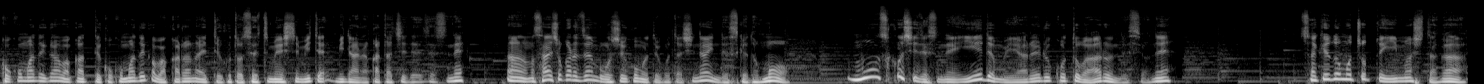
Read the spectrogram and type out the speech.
ここまでが分かってここまでが分からないということを説明してみてみたいな形でですね。あの最初から全部教え込むということはしないんですけどももう少しですね家でもやれることがあるんですよね。先ほどもちょっと言いましたが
